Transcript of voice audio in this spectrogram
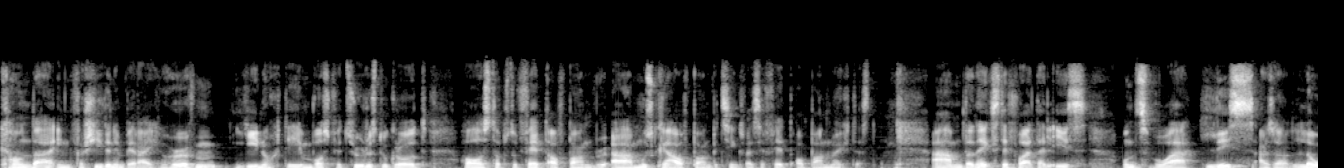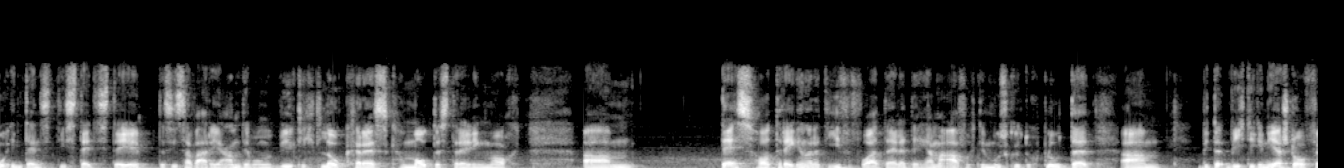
kann da in verschiedenen Bereichen helfen, je nachdem, was für Ziele du gerade hast, ob du Fett aufbauen, äh, Muskeln aufbauen bzw. Fett abbauen möchtest. Ähm, der nächste Vorteil ist, und zwar LIS, also Low Intensity Steady State. Das ist eine Variante, wo man wirklich lockeres, kamottes Training macht. Ähm, das hat regenerative Vorteile, daher man einfach den Muskel durchblutet, ähm, wichtige Nährstoffe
